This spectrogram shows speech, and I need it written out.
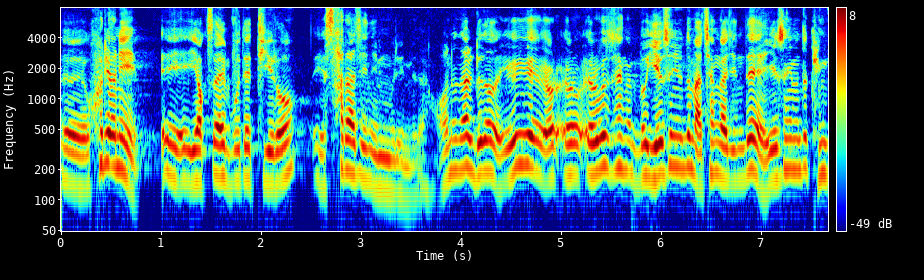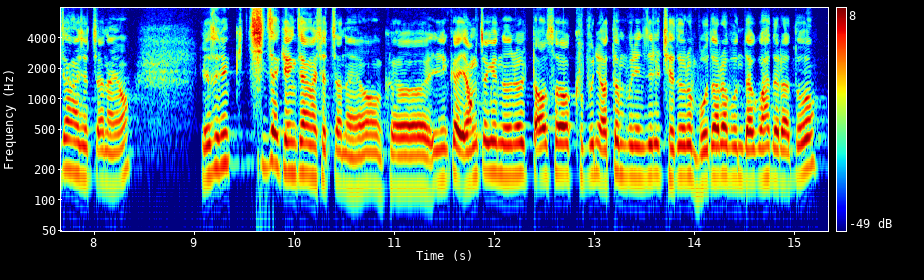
에, 역사의 무대 뒤로 에, 사라진 인물입니다. 어느 날 누가 여러분 생각 뭐 예수님도 마찬가지인데 예수님도 굉장하셨잖아요. 예수님 진짜 굉장하셨잖아요. 그 그러니까 영적인 눈을 떠서 그분이 어떤 분인지를 제대로 못 알아본다고 하더라도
